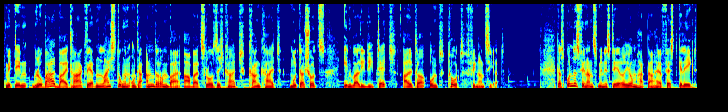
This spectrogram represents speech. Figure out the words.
Mit dem Globalbeitrag werden Leistungen unter anderem bei Arbeitslosigkeit, Krankheit, Mutterschutz, Invalidität, Alter und Tod finanziert. Das Bundesfinanzministerium hat daher festgelegt,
